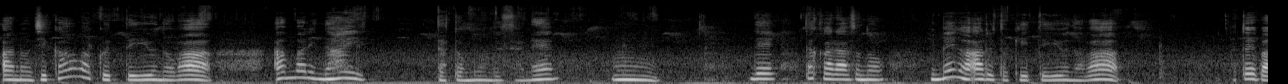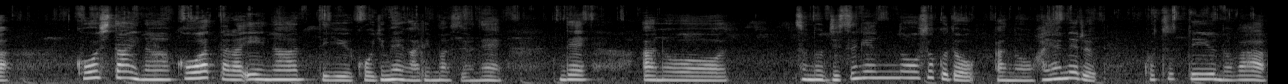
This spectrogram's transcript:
あの時間枠っていうのはあんまりないだと思うんですよね。うん、でだからその夢がある時っていうのは例えばこうしたいなこうあったらいいなっていうこう夢がありますよね。であのその実現の速度をあの速めるコツっていうのは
